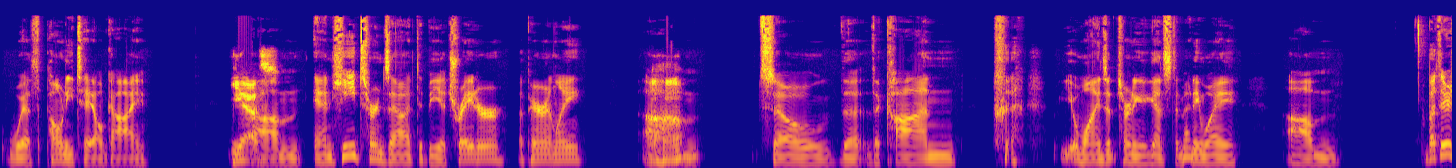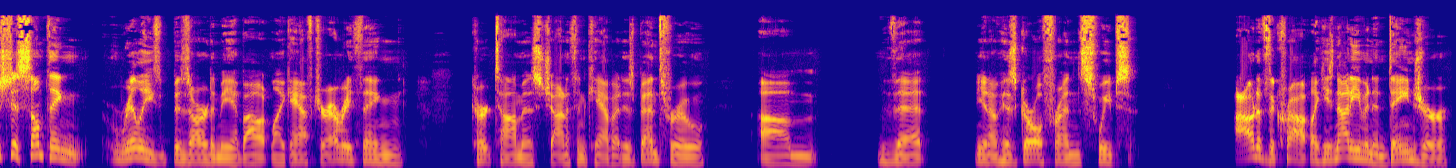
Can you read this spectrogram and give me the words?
with Ponytail Guy. Yes. Um, and he turns out to be a traitor, apparently. Uh-huh. Um, so the the Khan winds up turning against him anyway. Um, but there's just something really bizarre to me about like after everything Kurt Thomas, Jonathan Cabot has been through, um, that you know his girlfriend sweeps out of the crowd. Like he's not even in danger.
